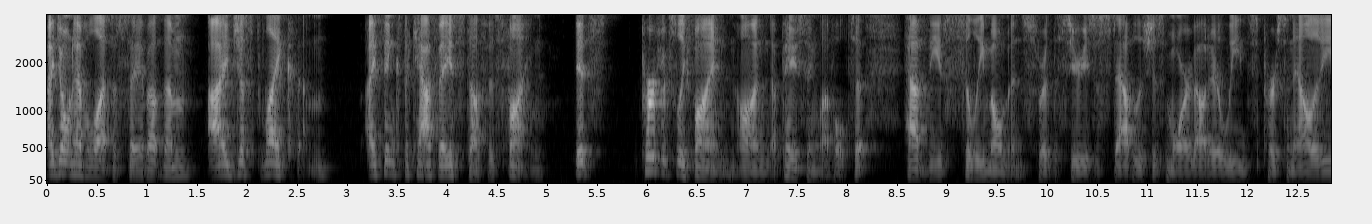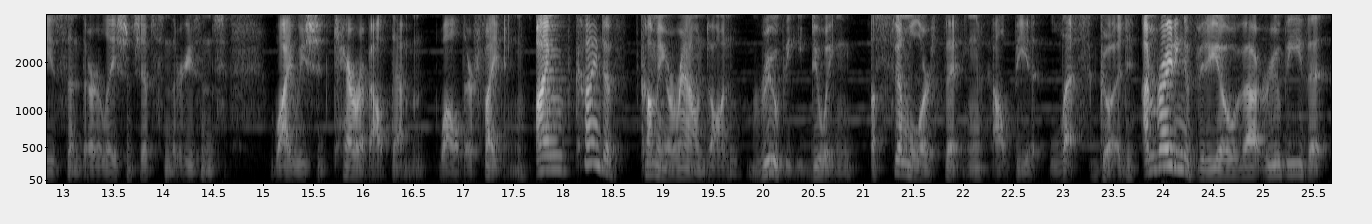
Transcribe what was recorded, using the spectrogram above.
I don't have a lot to say about them. I just like them. I think the cafe stuff is fine. It's perfectly fine on a pacing level to have these silly moments where the series establishes more about our leads' personalities and their relationships and the reasons why we should care about them while they're fighting. I'm kind of coming around on RWBY doing a similar thing, albeit less good. I'm writing a video about RWBY that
